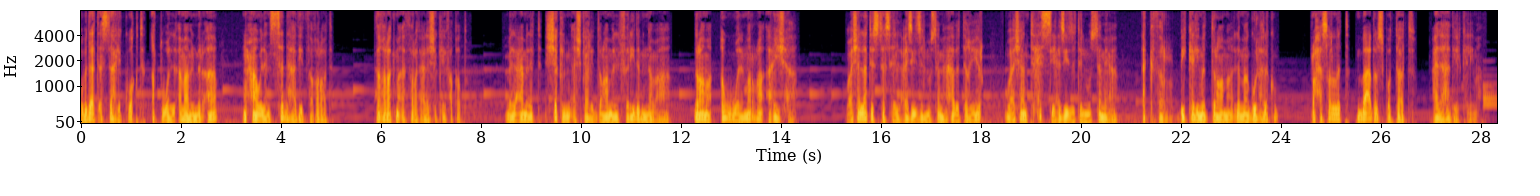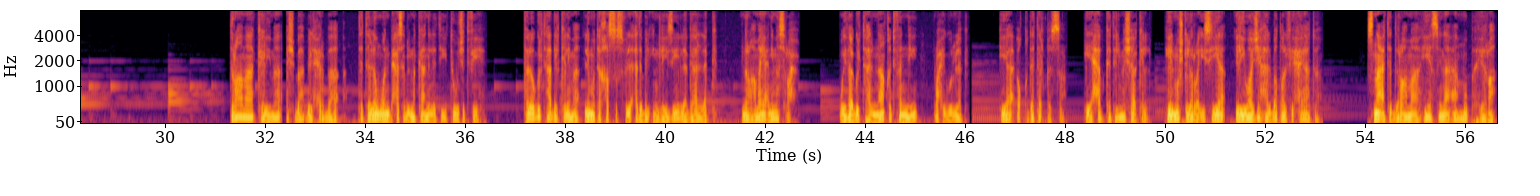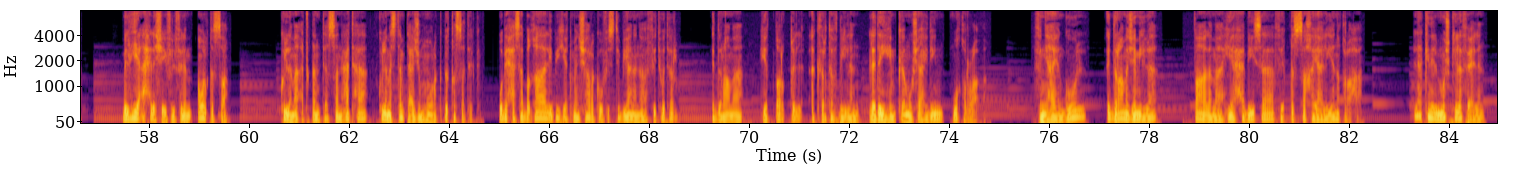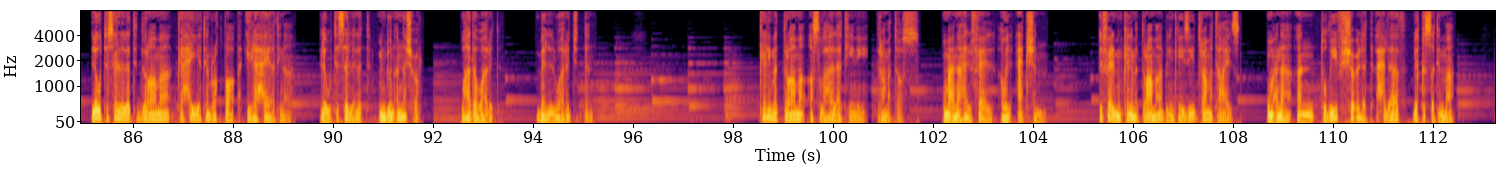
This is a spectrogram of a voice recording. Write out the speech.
وبدأت أستهلك وقت أطول أمام المرآة محاولا سد هذه الثغرات. ثغرات ما أثرت على شكلي فقط بل عملت شكل من أشكال الدراما الفريدة من نوعها دراما أول مرة أعيشها. وعشان لا تستسهل عزيزي المستمع هذا التغيير وعشان تحسي عزيزتي المستمعة أكثر بكلمة دراما لما أقولها لكم راح أسلط بعض السبوتات على هذه الكلمة. دراما كلمة أشبه بالحرباء تتلون بحسب المكان الذي توجد فيه. فلو قلت هذه الكلمة لمتخصص في الأدب الإنجليزي لقال لك دراما يعني مسرح. وإذا قلتها لناقد فني راح يقول لك هي عقدة القصة. هي حبكة المشاكل هي المشكلة الرئيسية اللي يواجهها البطل في حياته. صناعة الدراما هي صناعة مبهرة بل هي أحلى شيء في الفيلم أو القصة. كلما أتقنت صنعتها كلما استمتع جمهورك بقصتك. وبحسب غالبية من شاركوا في استبياننا في تويتر الدراما هي الطرق الأكثر تفضيلا لديهم كمشاهدين وقراء. في النهاية نقول الدراما جميلة طالما هي حبيسة في قصة خيالية نقرأها. لكن المشكلة فعلا لو تسللت الدراما كحية رقطاء إلى حياتنا لو تسللت من دون أن نشعر. وهذا وارد بل وارد جدا. كلمة دراما أصلها لاتيني دراماتوس. ومعناها الفعل أو الأكشن. الفعل من كلمة دراما بالإنجليزي dramatize ومعناها أن تضيف شعلة أحداث لقصة ما.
